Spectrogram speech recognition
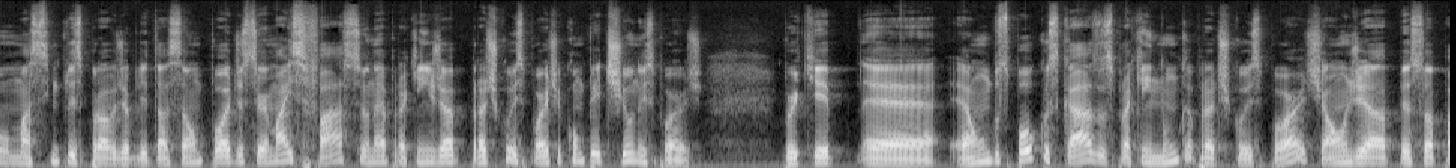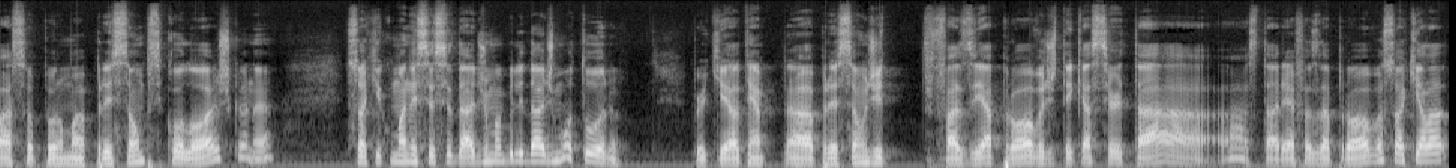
uma simples prova de habilitação pode ser mais fácil, né, para quem já praticou esporte e competiu no esporte. Porque é, é um dos poucos casos, para quem nunca praticou esporte, onde a pessoa passa por uma pressão psicológica, né? Só que com uma necessidade de uma habilidade motora. Porque ela tem a, a pressão de fazer a prova, de ter que acertar as tarefas da prova, só que ela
